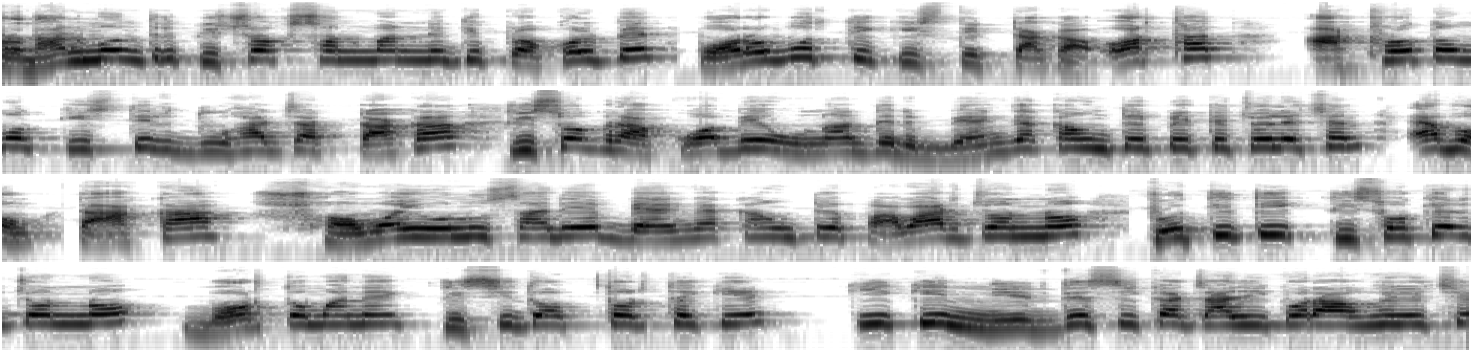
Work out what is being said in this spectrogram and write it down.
প্রধানমন্ত্রী কৃষক সম্মান নিধি প্রকল্পের পরবর্তী কিস্তির টাকা, অর্থাৎ আঠারোতম কিস্তির দু হাজার টাকা কৃষকরা কবে উনাদের ব্যাংক অ্যাকাউন্টে পেতে চলেছেন এবং টাকা সময় অনুসারে ব্যাংক অ্যাকাউন্টে পাওয়ার জন্য প্রতিটি কৃষকের জন্য বর্তমানে কৃষি দপ্তর থেকে কি কি নির্দেশিকা জারি করা হয়েছে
